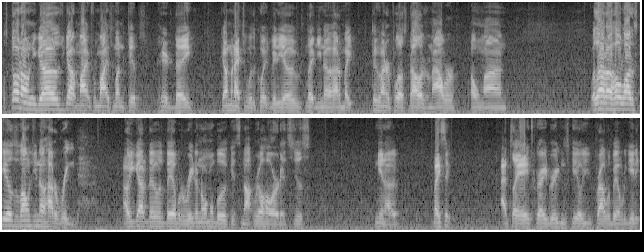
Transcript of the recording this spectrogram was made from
What's going on, you guys? You got Mike from Mike's Money Tips here today, coming at you with a quick video letting you know how to make 200 plus dollars an hour online without a whole lot of skills as long as you know how to read. All you got to do is be able to read a normal book. It's not real hard. It's just, you know, basic, I'd say eighth grade reading skill. You probably be able to get it.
